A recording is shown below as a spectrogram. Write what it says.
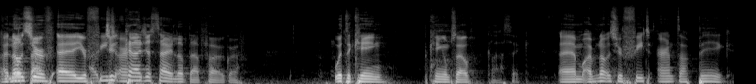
I love noticed your that. uh, your Uh, feet ju- are Can I just say I love that photograph? with the king, the king himself. Classic. Um, I've noticed your feet aren't that big.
